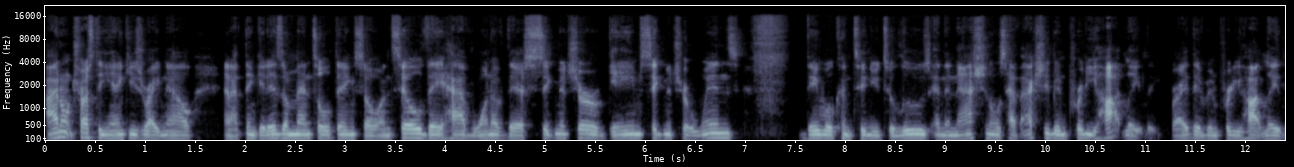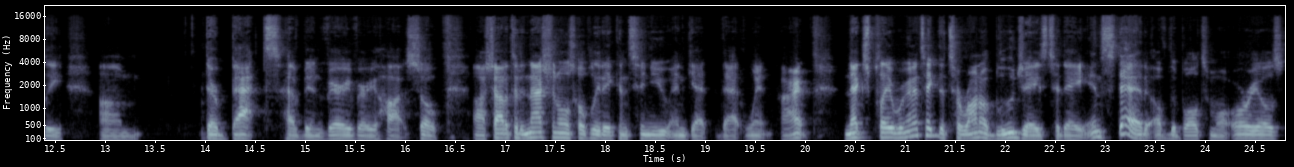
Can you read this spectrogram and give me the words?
I don't trust the Yankees right now, and I think it is a mental thing. So until they have one of their signature game signature wins, they will continue to lose. And the Nationals have actually been pretty hot lately, right? They've been pretty hot lately. Um, their bats have been very, very hot. So, uh, shout out to the Nationals. Hopefully, they continue and get that win. All right. Next play, we're going to take the Toronto Blue Jays today instead of the Baltimore Orioles.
